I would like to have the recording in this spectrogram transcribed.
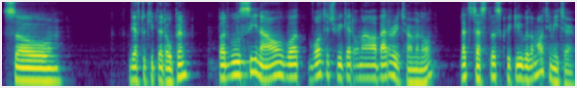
So we have to keep that open. But we'll see now what voltage we get on our battery terminal. Let's test this quickly with a multimeter.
